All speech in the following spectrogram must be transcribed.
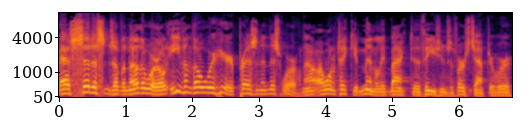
as citizens of another world, even though we're here present in this world. Now, I want to take you mentally back to Ephesians, the first chapter, where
